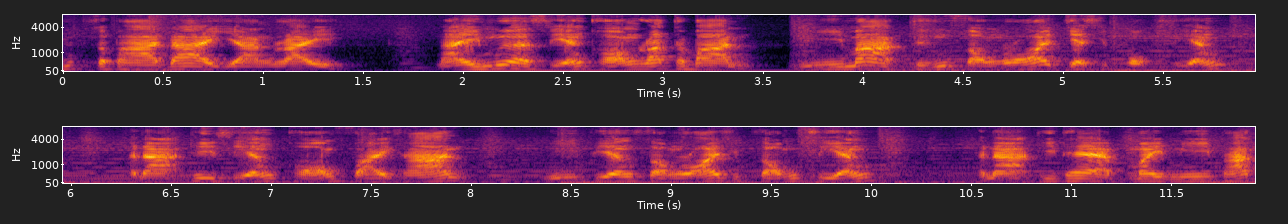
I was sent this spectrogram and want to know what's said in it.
ยุบสภาได้อย่างไร ในเมื่อเสียงของรัฐบาลมีมากถึง 276 เสียง ขณะที่เสียงของฝ่ายค้าน มีเพียง 212 เสียง ขณะที่แทบไม่มีพัก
